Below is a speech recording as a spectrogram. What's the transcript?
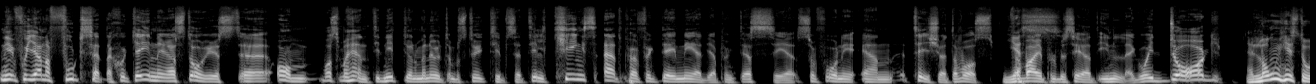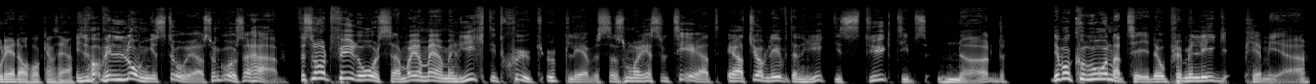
ni får gärna fortsätta skicka in era stories eh, om vad som har hänt i 90 minuten på Stryktipset till kings at perfectdaymedia.se så får ni en t-shirt av oss Yes. för varje publicerat inlägg. Och idag, En lång historia idag, Håkan säger idag har vi en lång historia som går så här. För snart fyra år sedan var jag med om en riktigt sjuk upplevelse som har resulterat i att jag blivit en riktig Stryktipsnörd. Det var coronatider och Premier League-premiär.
